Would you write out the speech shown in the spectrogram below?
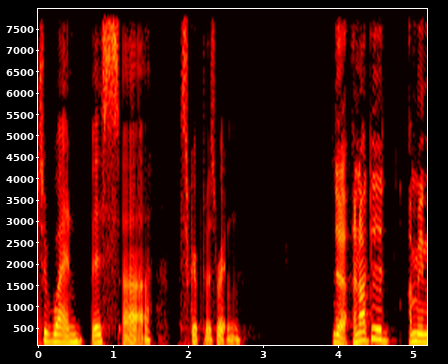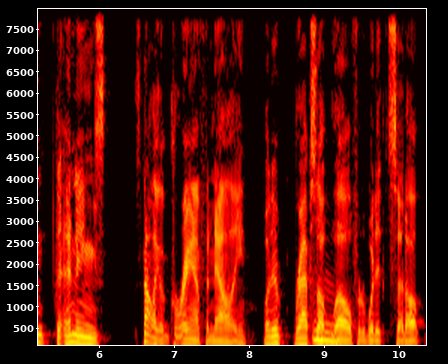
to when this uh script was written. Yeah, and I did I mean the endings it's not like a grand finale, but it wraps up Mhm. well for what it set up.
